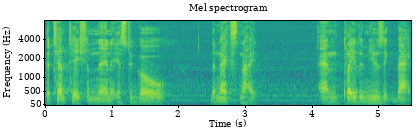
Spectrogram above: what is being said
the temptation then is to go the next night and play the music back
